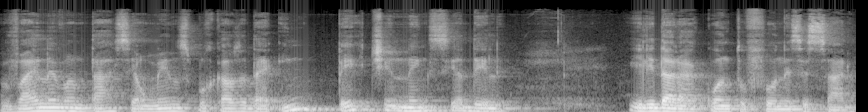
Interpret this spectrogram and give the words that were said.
vai levantar-se ao menos por causa da impertinência dele e lhe dará quanto for necessário.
